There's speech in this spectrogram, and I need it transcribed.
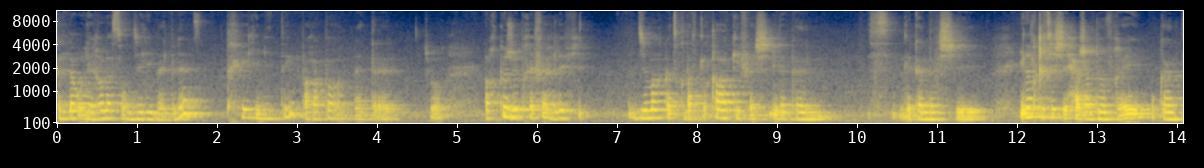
خلاو les relations ديالي مع البنات très limitées par rapport مع الدراري tout alors que je préfère les filles ديما كتقدر تلقى كيفاش الا كان الا كان داكشي الا لقيتي شي حاجة de vrai وكانت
